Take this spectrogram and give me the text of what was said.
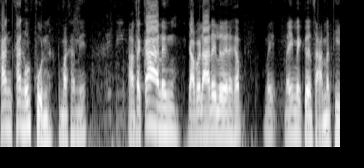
ข้างข้างนู้นฝุ่นมาข้างนี้อ่าตะกร้าหนึ่งจับเวลาได้เลยนะครับ ไม่ไม่ไม่เกินสามนาที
